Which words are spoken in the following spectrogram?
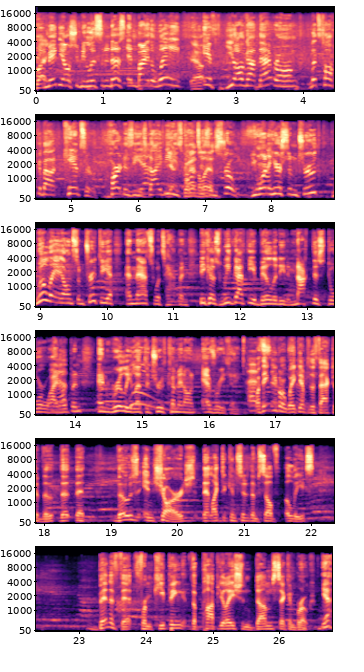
Right. Maybe y'all should be listening to us. And by the way, Yeah. if y'all got that wrong, let's talk about cancer, heart disease, Yeah. diabetes, Yeah, go down the autism, stroke. You want to hear some truth? We'll lay on some truth to you. And that's what's happened because we've got the ability to knock this door wide Yep. open and really let the truth come in on everything. Well, I think people are waking up to the fact of the, the that those in charge that like to consider themselves elites benefit from keeping the population dumb, sick, and broke. Yeah.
